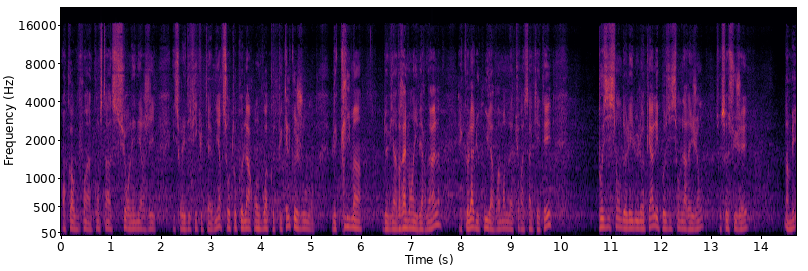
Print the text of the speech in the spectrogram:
encore une fois, un constat sur l'énergie et sur les difficultés à venir, surtout que là, on voit que depuis quelques jours, le climat devient vraiment hivernal, et que là, du coup, il y a vraiment de nature à s'inquiéter. Position de l'élu local et position de la région sur ce sujet Non, mais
